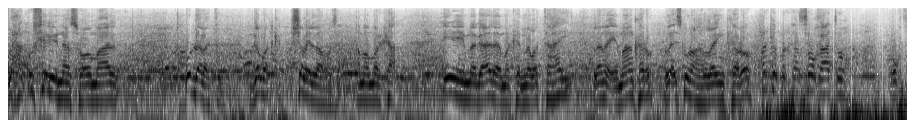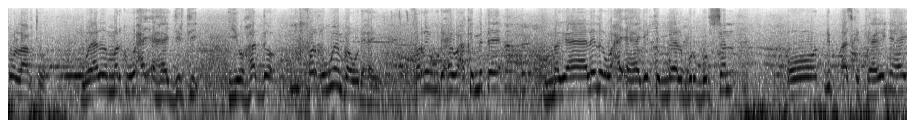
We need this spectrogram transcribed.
waxaan u sheegaynaa soomaali u dhalatay gobolka shabeellaha hoose ama marka inay magaalada marka nabad tahay lana imaan karo la iskuna hadlayn karo marka markaa soo qaato oo ku soo laabto magaalada marka waxay ahaa jirtay iyo hadda farqi weyn baa u dhexeeya farqiga u dhexeeya waxaa ka mid ah magaalada waxay ahaa jirtay meel burbursan oo dhib aska taagan yahay.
